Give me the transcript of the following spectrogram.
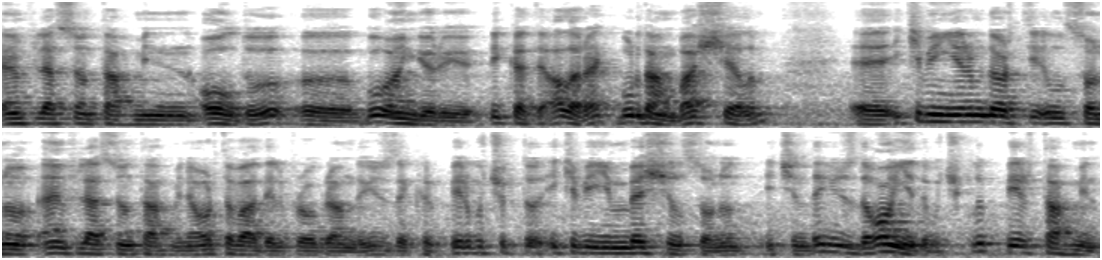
enflasyon tahmininin olduğu e, bu öngörüyü dikkate alarak buradan başlayalım. E, 2024 yıl sonu enflasyon tahmini orta vadeli programda %41,5'tu. 2025 yıl sonu içinde %17,5'luk bir tahmin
